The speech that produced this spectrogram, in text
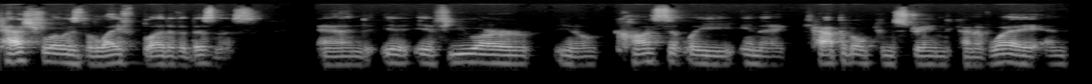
cash flow is the lifeblood of a business. And if you are, you know, constantly in a capital constrained kind of way and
